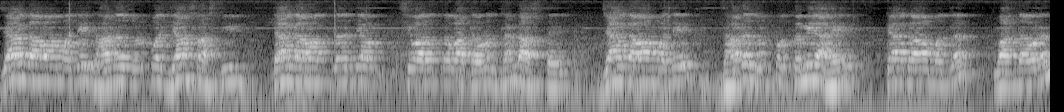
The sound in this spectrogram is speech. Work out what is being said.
ज्या गावामध्ये झाडं झुडपं जास्त असतील त्या गावातलं त्या शिवारातलं वातावरण थंड असतंय ज्या गावामध्ये झाडं झुडपं कमी आहे त्या गावामधलं वातावरण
